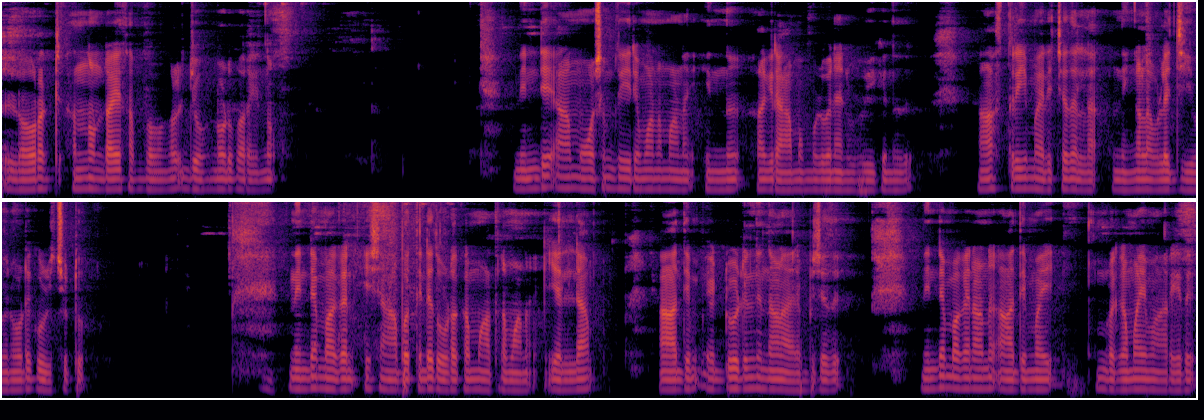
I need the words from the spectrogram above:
ലോറന്റ് അന്നുണ്ടായ സംഭവങ്ങൾ ജോണിനോട് പറയുന്നു. നിന്റെ ആ മോശം തീരുമാനമാണ് ഇന്ന് ആ ഗ്രാമം മുഴുവൻ അനുഭവിക്കുന്നത്. ആ സ്ത്രീ മരിച്ചതല്ല നിങ്ങൾ അവളെ ജീവനോടെ കുഴിച്ചിട്ടു. നിന്റെ മകൻ ഈ ശാപത്തിന്റെ തുടക്കം മാത്രമാണ്. എല്ലാം ആദ്യം എഡ്വേർഡിൽ നിന്നാണ് ആരംഭിച്ചത്. നിന്റെ മകനാണ് ആദ്യമായി മൃഗമായി മാറിയത്.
